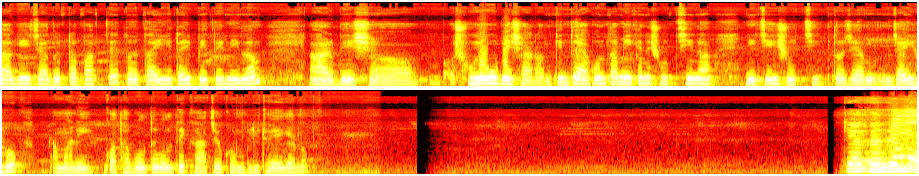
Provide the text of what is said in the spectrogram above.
লাগে এই চাদরটা পাততে তো তাই এটাই পেতে নিলাম আর বেশ আহ, শুয়েও বেশ আরাম কিন্তু এখন তো আমি এখানে শুচ্ছি না নিচেই শুচ্ছি তো যেম- যাই হোক আমার এই কথা বলতে বলতে কাজও কমপ্লিট হয়ে গেল क्या कर रही हो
